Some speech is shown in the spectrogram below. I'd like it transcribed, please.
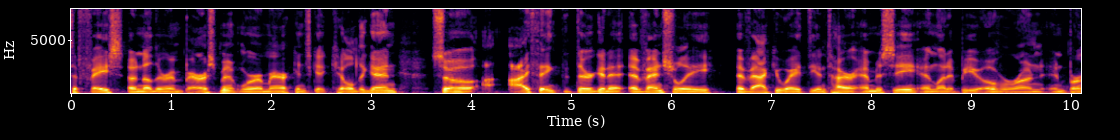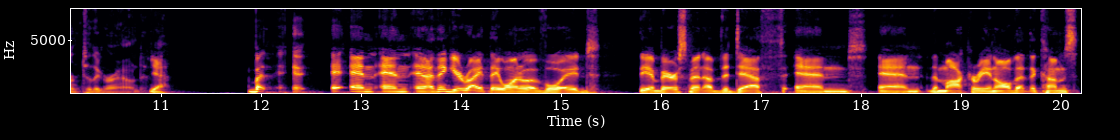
to face another embarrassment where Americans get killed again. So I- think that they're going to eventually evacuate the entire embassy and let it be overrun and burnt to the ground. Yeah. But and and and I think you're right. They want to avoid the embarrassment of the death and and the mockery and all that that comes.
